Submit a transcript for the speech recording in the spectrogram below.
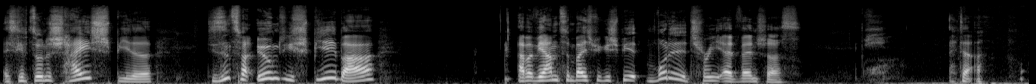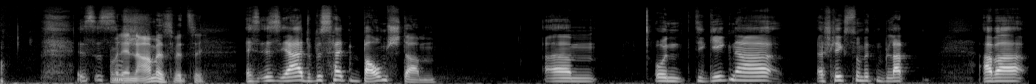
Es gibt so eine Scheißspiele. Die sind zwar irgendwie spielbar, aber wir haben zum Beispiel gespielt Woodle Tree Adventures. Boah, Alter. Es ist so Aber der Name ist witzig. es ist, ja, du bist halt ein Baumstamm. Ähm, und die Gegner erschlägst du mit einem Blatt. Aber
